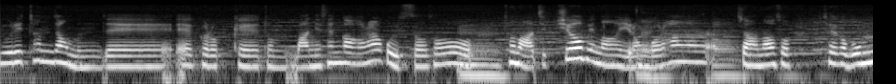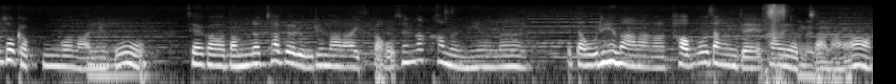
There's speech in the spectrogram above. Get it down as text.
유리천장 문제에 그렇게 좀 많이 생각을 하고 있어서 음. 전 아직 취업이나 이런 네. 걸 하지 어. 않아서 제가 몸소 겪은 건 아니고 음. 제가 남녀 차별이 우리나라에 있다고 생각하는 이유는 일단 우리나라가 가부장제 사회였잖아요.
